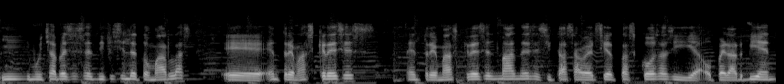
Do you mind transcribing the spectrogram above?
y muchas veces es difícil de tomarlas. Eh, entre más creces, entre más creces, más necesitas saber ciertas cosas y operar bien.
